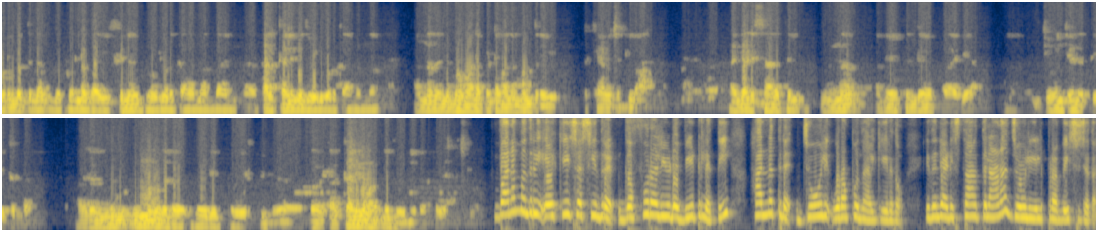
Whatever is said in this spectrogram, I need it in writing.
കുടുംബത്തിലെ ഗഫൂറിന്റെ വൈഫിന് ജോലി കൊടുക്കാമെന്ന് താൽക്കാലിക ജോലി കൊടുക്കാമെന്ന് അന്ന് തന്നെ ബഹുമാനപ്പെട്ട വനം മന്ത്രി പ്രഖ്യാപിച്ചിട്ടുള്ളതാണ്. അതിന്റെ അടിസ്ഥാനത്തിൽ ഇന്ന് അദ്ദേഹത്തിന്റെ ഭാര്യ ജോയിൻ ചെയ്യാൻ എത്തിയിട്ടുണ്ട് അവർ ഇന്ന് മുതൽ ജോലിയിൽ താൽക്കാലികമായിട്ടുള്ള ജോലിയിൽ പ്രവേശിപ്പിച്ചു വനം മന്ത്രി എ കെ ശശീന്ദ്രൻ ഗഫൂർ അലിയുടെ വീട്ടിലെത്തി ഹന്നത്തിന് ജോലി ഉറപ്പു നൽകിയിരുന്നു. ഇതിന്റെ അടിസ്ഥാനത്തിലാണ് ജോലിയിൽ പ്രവേശിച്ചത്.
